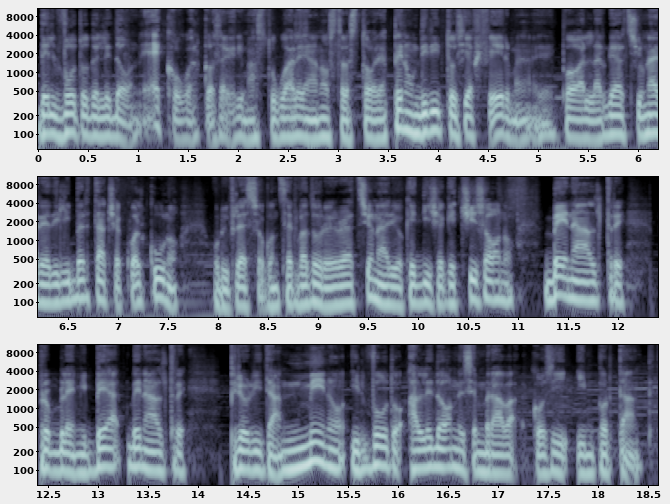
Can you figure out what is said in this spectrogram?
del voto delle donne. Ecco qualcosa che è rimasto uguale nella nostra storia. Appena un diritto si afferma, e può allargarsi un'area di libertà, c'è qualcuno un riflesso conservatore e reazionario che dice che ci sono ben altri problemi, ben altre priorità. Meno il voto alle donne sembrava così importante,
